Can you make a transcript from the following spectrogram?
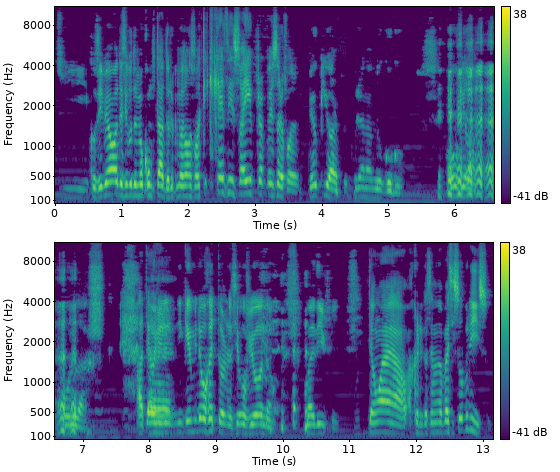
que, inclusive, é um adesivo do meu computador que meus alunos falam, o que, que quer dizer isso aí, professor? Eu falo, Belchior, procura no Google. Ouve lá, ouve lá. Até hoje é. ninguém me deu o retorno se ouviu ou não. Mas enfim. Então a, a crônica da semana vai ser sobre isso.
